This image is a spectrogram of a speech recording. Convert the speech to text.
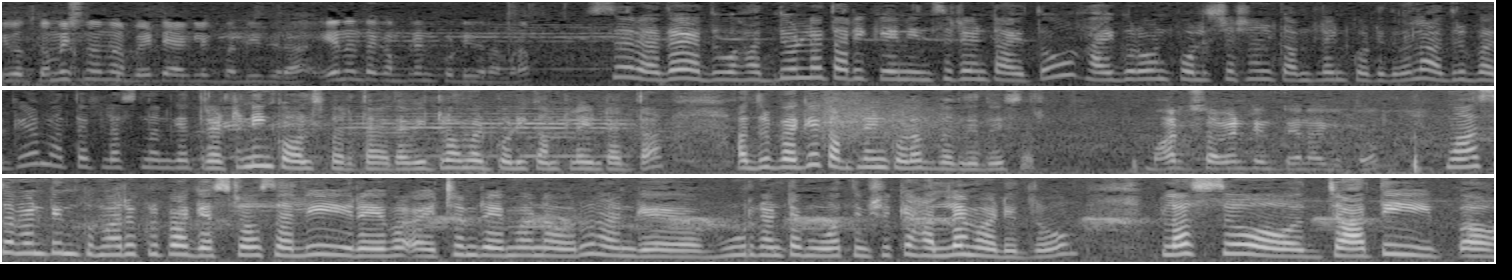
ಇವತ್ತು ಕಮಿಷನರ್ನ ಭೇಟಿ ಆಗ್ಲಿಕ್ಕೆ ಬಂದಿದ್ದೀರಾ? ಏನಂತ ಕಂಪ್ಲೇಂಟ್ ಕೊಟ್ಟಿದ್ದೀರಾ ಮೇಡಮ್ ಸರ್ ಅದೇ, ಅದು ಹದಿನೇಳನೇ ತಾರೀಕು ಏನು ಇನ್ಸಿಡೆಂಟ್ ಆಯಿತು High Ground police station complaint ಕೊಟ್ಟಿದ್ವಲ್ಲ ಅದ್ರ ಬಗ್ಗೆ ಮತ್ತೆ ಪ್ಲಸ್ ನನಗೆ ಥ್ರೆಟನಿಂಗ್ ಕಾಲ್ಸ್ ಬರ್ತಾ ಇದೆ ವಿಡ್ರಾ ಮಾಡ್ಕೊಳ್ಳಿ ಕಂಪ್ಲೇಂಟ್ ಅಂತ. ಅದ್ರ ಬಗ್ಗೆ ಕಂಪ್ಲೇಂಟ್ ಕೊಡೋಕೆ ಬಂದಿದ್ವಿ ಸರ್ ಮಾರ್ಚ್ ಸೆವೆಂಟೀನ್ತ್ ಏನಾಗಿತ್ತು? ಮಾರ್ಚ್ ಸೆವೆಂಟೀನ್ ಕುಮಾರಕೃಪಾ ಗೆಸ್ಟ್ ಹೌಸಲ್ಲಿ ರೇವ ಎಚ್ ಎಂ ರೇಮಣ್ಣ ಅವರು ನನಗೆ ಮೂರು ಗಂಟೆ ಮೂವತ್ತು ನಿಮಿಷಕ್ಕೆ ಹಲ್ಲೆ ಮಾಡಿದರು. ಪ್ಲಸ್ ಜಾತಿ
